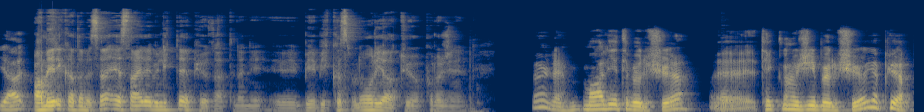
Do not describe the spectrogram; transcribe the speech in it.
Ya Amerika'da mesela ESA ile birlikte yapıyor zaten hani e, bir, bir kısmını oraya atıyor projenin. Öyle. Maliyeti bölüşüyor. e, teknolojiyi bölüşüyor. Yapıyor.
